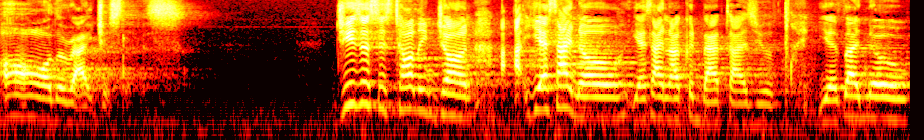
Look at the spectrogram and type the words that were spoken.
all the righteousness. Jesus is telling John, Yes, I know. Yes, I know I could baptize you. Yes, I know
